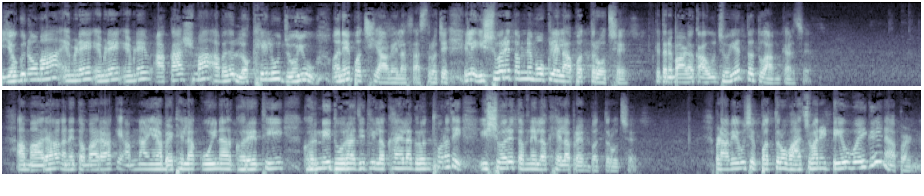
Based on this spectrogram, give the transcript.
યજ્ઞોમાં એમણે એમણે એમણે આકાશમાં આ બધું લખેલું જોયું અને પછી આવેલા શાસ્ત્રો છે. એટલે ઈશ્વરે તમને મોકલેલા પત્રો છે કે તને બાળક આવું જોઈએ તો તું આમ કરશે આ મારા અને તમારા કે આમના અહીંયા બેઠેલા કોઈના ઘરેથી, ઘરની ધોરાજીથી લખાયેલા ગ્રંથો નથી, ઈશ્વરે તમને લખેલા પ્રેમપત્રો છે. પણ હવે એવું છે, પત્રો વાંચવાની ટેવ વહી ગઈ ને આપણને.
